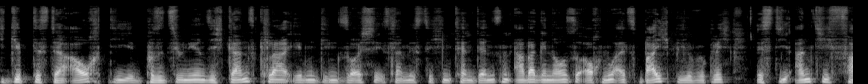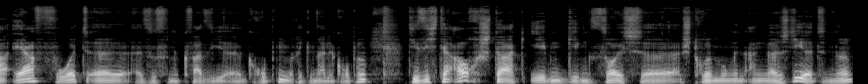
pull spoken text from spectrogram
die gibt es da auch. Die positionieren sich ganz klar eben gegen solche islamistischen Tendenzen, aber genauso auch nur als Beispiel wirklich ist die Antifa Erfurt, äh, also so eine quasi äh, Gruppen, regionale Gruppe, die sich da auch stark eben gegen solche Strömungen engagiert. Ne?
